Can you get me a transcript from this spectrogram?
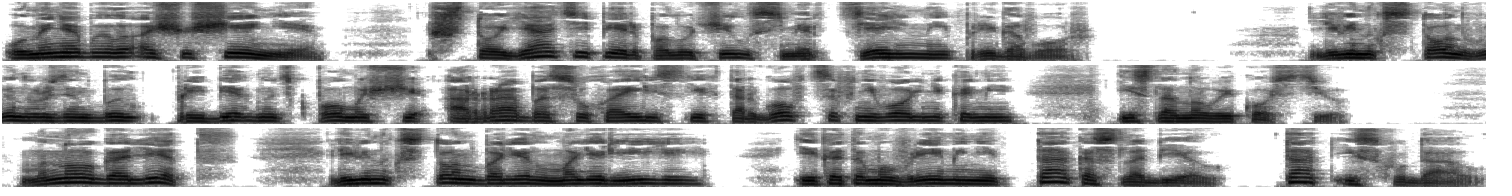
У меня было ощущение, что я теперь получил смертельный приговор. Ливингстон вынужден был прибегнуть к помощи арабо-сухаильских торговцев невольниками и слоновой костью. Много лет Ливингстон болел малярией и к этому времени так ослабел, так исхудал,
